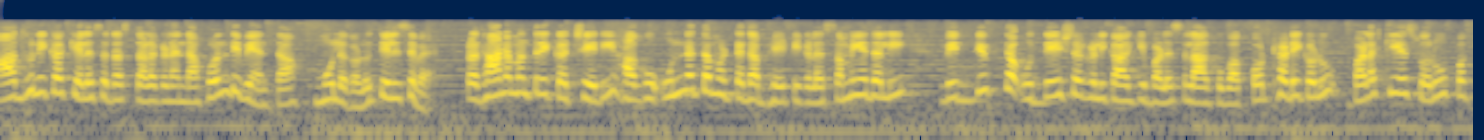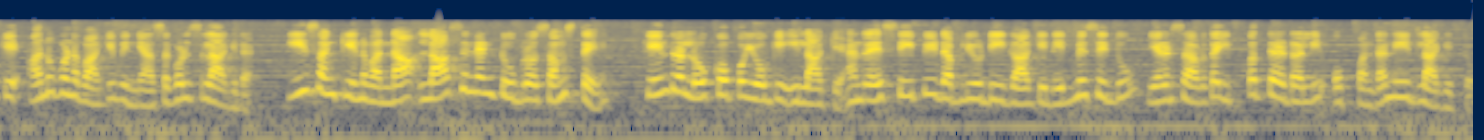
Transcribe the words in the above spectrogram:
ಆಧುನಿಕ ಕೆಲಸದ ಸ್ಥಳಗಳನ್ನು ಹೊಂದಿವೆ ಅಂತ ಮೂಲಗಳು ತಿಳಿಸಿವೆ. ಪ್ರಧಾನಮಂತ್ರಿ ಕಚೇರಿ ಹಾಗೂ ಉನ್ನತ ಮಟ್ಟದ ಭೇಟಿಗಳ ಸಮಯದಲ್ಲಿ ವಿದ್ಯುಕ್ತ ಉದ್ದೇಶಗಳಿಗಾಗಿ ಬಳಸಲಾಗುವ ಕೊಠಡಿಗಳು ಬಳಕೆಯ ಸ್ವರೂಪಕ್ಕೆ ಅನುಗುಣವಾಗಿ ವಿನ್ಯಾಸಗೊಳಿಸಲಾಗಿದೆ. ಈ ಸಂಕೀರ್ಣವನ್ನ ಲಾರ್ಸನ್ ಅಂಡ್ ಟೂಬ್ರೋ ಸಂಸ್ಥೆ ಕೇಂದ್ರ ಲೋಕೋಪಯೋಗಿ ಇಲಾಖೆ, ಅಂದರೆ ಸಿಪಿಡಬ್ಲ್ಯೂಡಿಗಾಗಿ ನಿರ್ಮಿಸಿದ್ದು ಎರಡು ಸಾವಿರದ ಇಪ್ಪತ್ತೆರಡರಲ್ಲಿ ಒಪ್ಪಂದ ನೀಡಲಾಗಿತ್ತು.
